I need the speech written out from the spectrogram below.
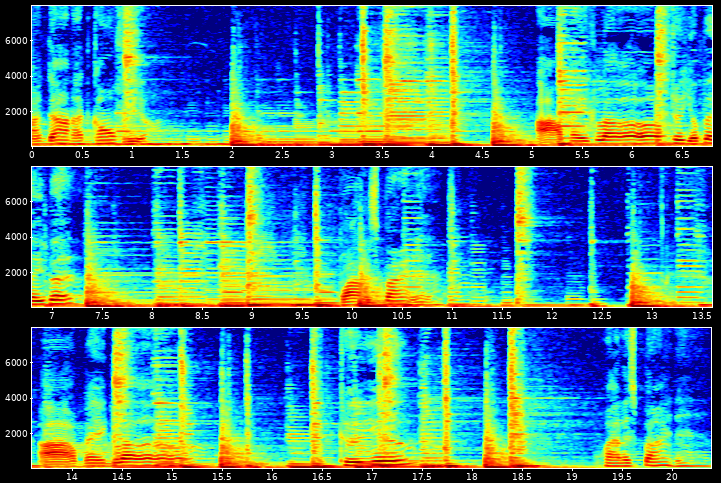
Burn down that cornfield. I'll make love to you, baby, while it's burning. I'll make love to you while it's burning.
